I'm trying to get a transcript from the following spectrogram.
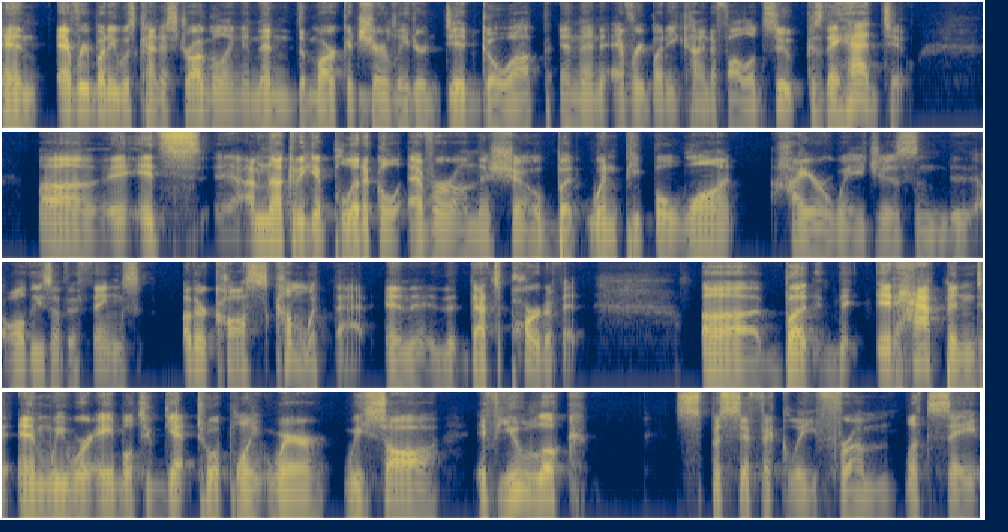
And everybody was kind of struggling. And then the market share leader did go up, and then everybody kind of followed suit because they had to. Uh, it's, I'm not going to get political ever on this show, but when people want higher wages and all these other things, other costs come with that, and that's part of it. Uh, but it happened, and we were able to get to a point where we saw if you look specifically from let's say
